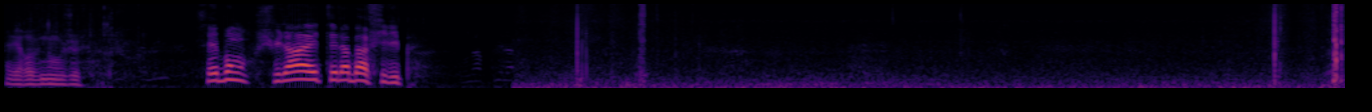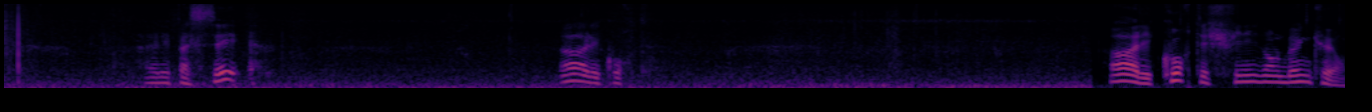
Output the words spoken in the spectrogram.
Allez, revenons au jeu. C'est bon, je suis là et t'es là-bas, Philippe. Elle est passée. Ah, elle est courte. Ah, elle est courte et je finis dans le bunker.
